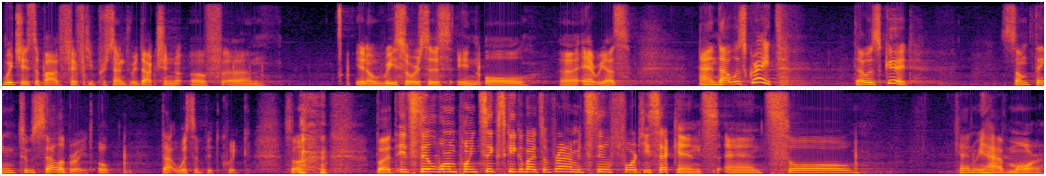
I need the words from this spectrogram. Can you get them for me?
which is about 50% reduction of um, you know, resources in all uh, areas. And that was great. That was good something to celebrate. Oh, that was a bit quick. So, but it's still 1.6 gigabytes of RAM. It's still 40 seconds. And so can we have more?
